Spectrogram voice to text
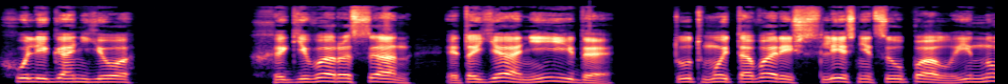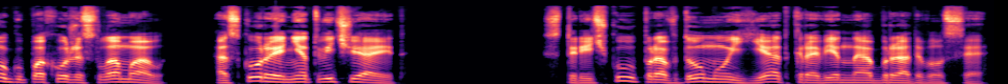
хулиганьё, «Хагевара-сан, это я, не Ида. Тут мой товарищ с лестницы упал и ногу, похоже, сломал, а скорая не отвечает». Старичку правдому я откровенно обрадовался.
